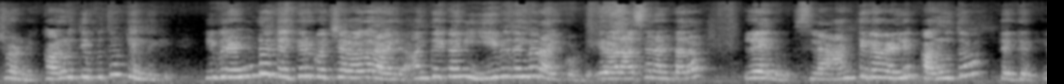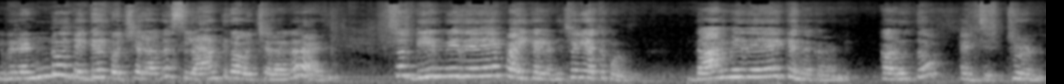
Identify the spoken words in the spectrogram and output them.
చూడండి కరువు తిప్పుతూ కిందకి. ఇవి రెండు దగ్గరకు వచ్చేలాగా రాయాలి. అంతేకాని ఈ విధంగా రాయకూడదు. ఇలా రాశానంటారా? లేదు. స్లాంట్గా వెళ్ళి కరువుతో దగ్గర. ఇవి రెండు దగ్గరకు వచ్చేలాగా స్లాంట్గా వచ్చేలాగా రాయండి. సో దీని మీదే పైకి వెళ్ళండి చెయ్యి ఎత్తకూడదు. దాని మీదే కిందకి రండి. కరువుతో ఎగ్జిట్ చూడండి.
